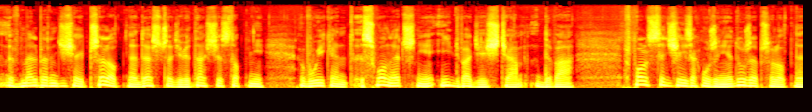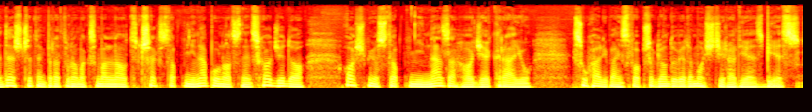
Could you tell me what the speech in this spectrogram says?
W Melbourne dzisiaj przelotne deszcze 19 stopni, w weekend słonecznie i 22. W Polsce dzisiaj zachmurzenie duże, przelotne deszcze, temperatura maksymalna od 3 stopni na północnym wschodzie do 8 stopni na zachodzie kraju. Słuchali Państwo przeglądu wiadomości Radia SBS.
